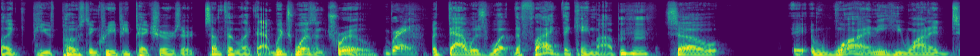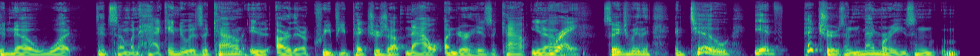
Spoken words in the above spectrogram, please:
like he was posting creepy pictures or something like that which wasn't true Right. but that was what the flag that came up Mhm. so one he wanted to know what did someone hack into his account Is, are there creepy pictures up now under his account you know Right. so and two, he had pictures and memories and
